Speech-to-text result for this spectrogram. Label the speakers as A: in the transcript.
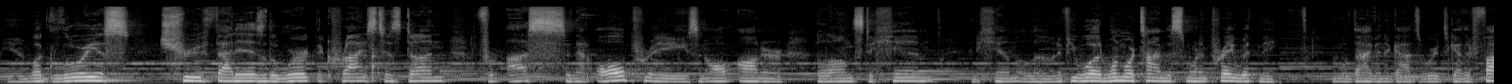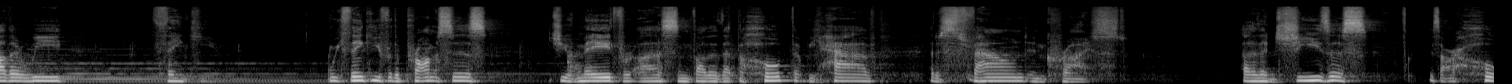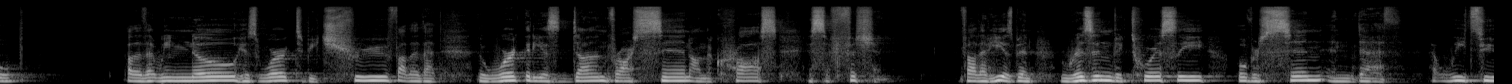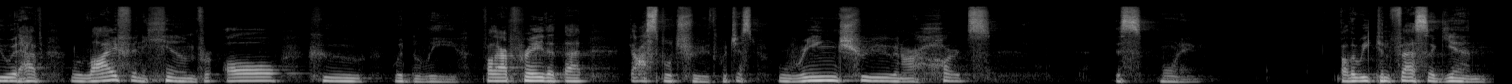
A: Man, what glorious truth that is, of the work that Christ has done for us, and that all praise and all honor belongs to Him and Him alone. If you would, one more time this morning, pray with me, and we'll dive into God's Word together. Father, we thank you. We thank you for the promises that you have made for us, and Father, that the hope that we have that is found in Christ. Father, that Jesus is our hope Father, that we know his work to be true. Father, that the work that he has done for our sin on the cross is sufficient. Father, that he has been risen victoriously over sin and death, that we too would have life in him for all who would believe. Father, I pray that that gospel truth would just ring true in our hearts this morning. Father, we confess again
